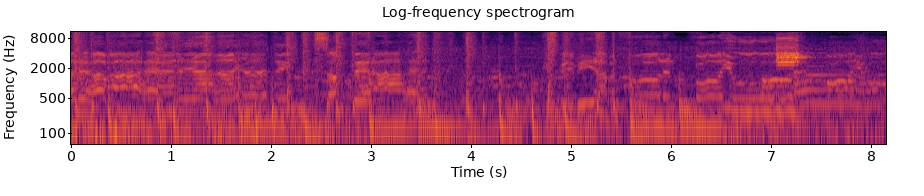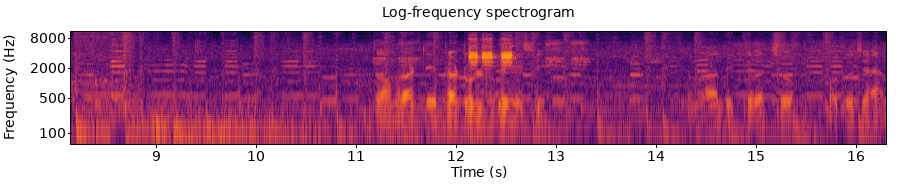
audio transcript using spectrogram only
है मरहबा है यहाँ यहाँ दी, सब तेरा है Cause baby I've been falling for you তো আমরা ডেবরা টোল ঢুকে গেছি তোমরা দেখতে পাচ্ছ কত জ্যাম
